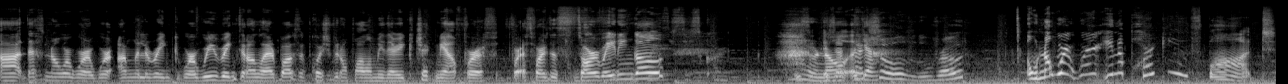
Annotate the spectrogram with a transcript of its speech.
uh that's nowhere where, where i'm gonna rank where we ranked it on Letterboxd of course if you don't follow me there you can check me out for, for as far as the star rating goes i don't know Is that the yeah road? Oh no, we're we're in a parking spot.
